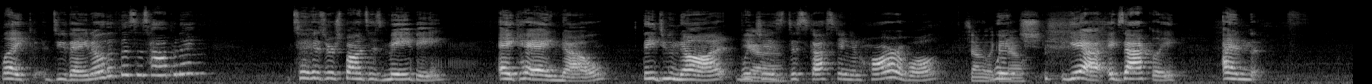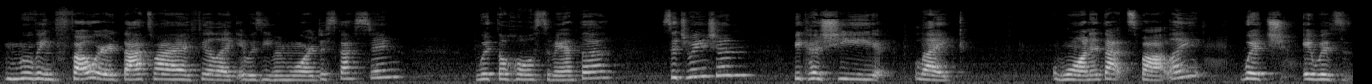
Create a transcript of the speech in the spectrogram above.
like, do they know that this is happening? To his response is maybe, aka no. They do not, which Yeah. is disgusting and horrible. Sounded like which, yeah, exactly. And moving forward, that's why I feel like it was even more disgusting with the whole Samantha situation because she like wanted that spotlight, which it was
